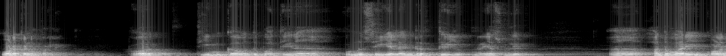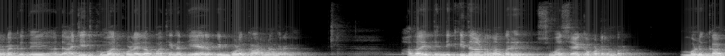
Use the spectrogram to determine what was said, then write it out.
உடக்க நம்பர்ல. இப்போ திமுக வந்து பார்த்தீங்கன்னா ஒன்றும் செய்யலைன்றது தெரியும். நிறையா சொல்லியிருக்கு. அந்த மாதிரி கொலை நடக்குது. அந்த அஜித் குமார் கொலையெல்லாம் பார்த்தீங்கன்னா வேறு பின்புலம் காரணங்கிறாங்க. அதான் இந்த நிக்கிதான்ற நம்பரு சும்மா சேர்க்கப்பட்ட நம்பர். மனுக்காக.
